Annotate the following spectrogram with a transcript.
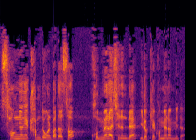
성령의 감동을 받아서 권면하시는데 이렇게 권면합니다.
